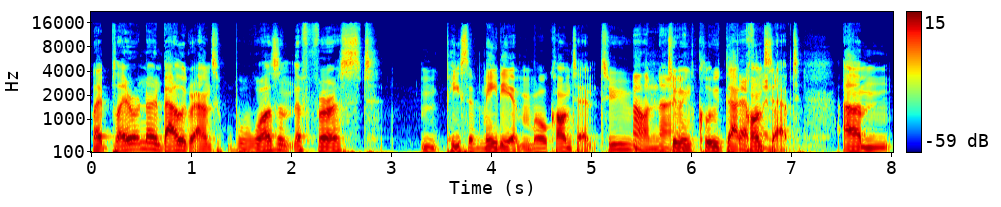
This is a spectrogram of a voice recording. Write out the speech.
Like Player Unknown Battlegrounds wasn't the first piece of medium or content to Oh, no. to include that Definitely concept. Um,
